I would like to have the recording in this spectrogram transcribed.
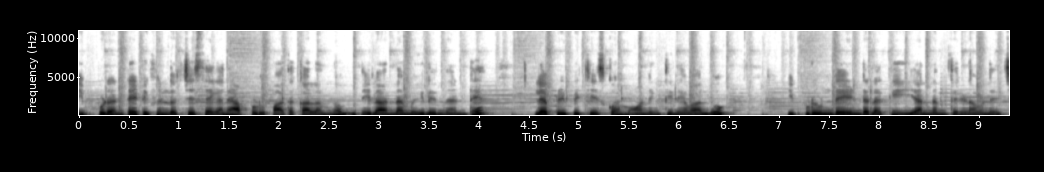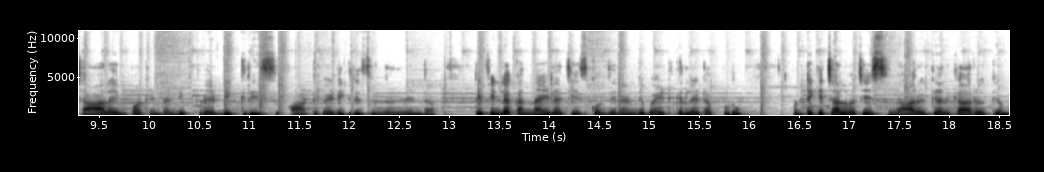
ఇప్పుడంటే టిఫిన్లు వచ్చేసాయి కానీ అప్పుడు పాతకాలంలో ఇలా అన్నం మిగిలిందంటే ఇలా ప్రిపేర్ చేసుకొని మార్నింగ్ తినేవాళ్ళు. ఇప్పుడు ఉండే ఎండలకి ఈ అన్నం తినడం అనేది చాలా ఇంపార్టెంట్ అండి. ఇప్పుడే డిగ్రీస్ ఫార్టీ ఫైవ్ డిగ్రీస్ ఉండదు ఎండ టిఫిన్ల కన్నా ఇలా చేసుకొని తినండి బయటకు వెళ్ళేటప్పుడు. ఒంటికి చలవ చేస్తుంది ఆరోగ్యానికి ఆరోగ్యం.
